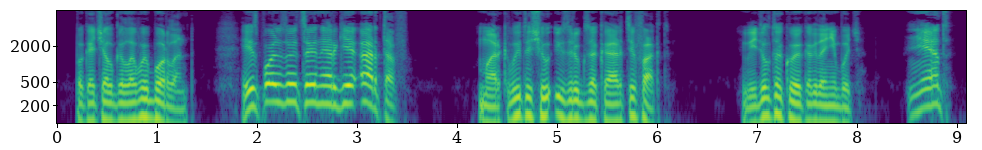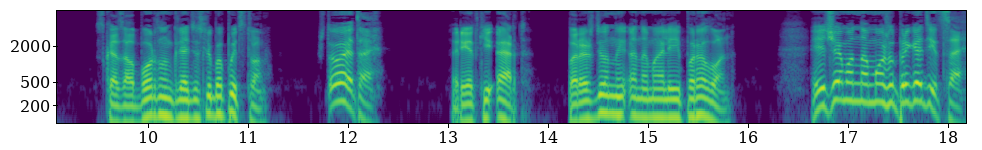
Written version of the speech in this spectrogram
— покачал головой Борланд. «Используется энергия артов». Марк вытащил из рюкзака артефакт. «Видел такое когда-нибудь?» «Нет», — сказал Борланд, глядя с любопытством. «Что это?» «Редкий арт. порожденный аномалией поролон. «И чем он нам может пригодиться?»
